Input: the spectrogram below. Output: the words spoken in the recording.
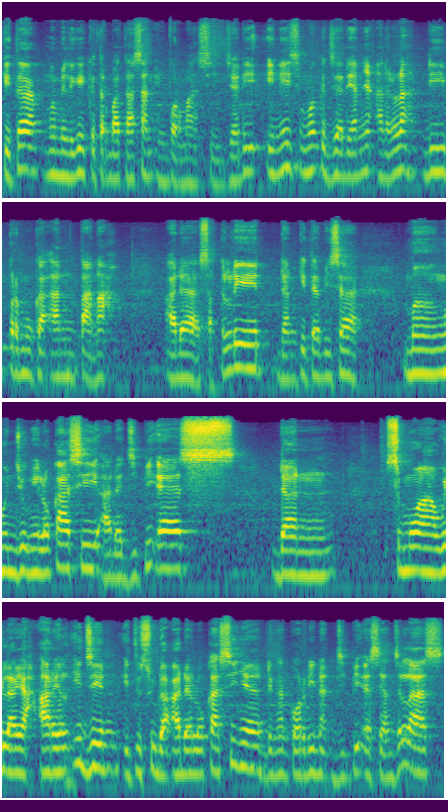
kita memiliki keterbatasan informasi. Jadi ini semua kejadiannya adalah di permukaan tanah. Ada satelit dan kita bisa mengunjungi lokasi, ada GPS dan semua wilayah areal izin itu sudah ada lokasinya dengan koordinat GPS yang jelas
